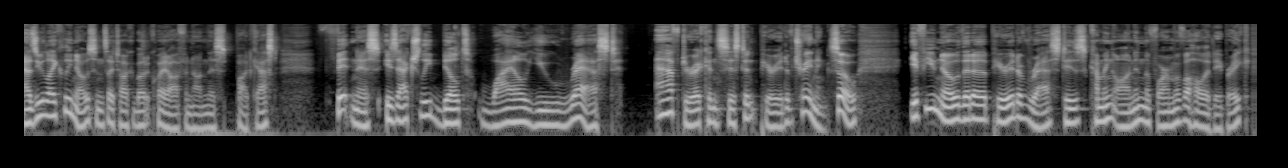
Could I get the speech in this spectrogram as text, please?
As you likely know, since I talk about it quite often on this podcast, fitness is actually built while you rest after a consistent period of training. So, if you know that a period of rest is coming on in the form of a holiday break,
